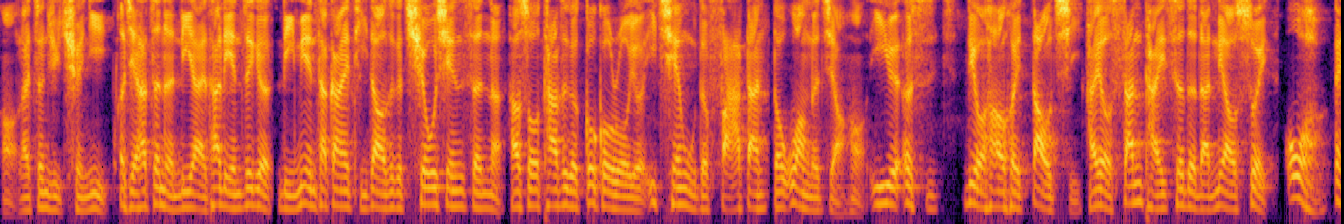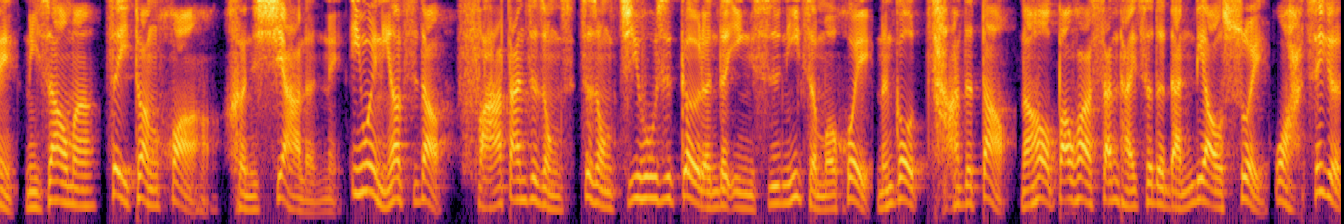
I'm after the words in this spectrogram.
哦，来争取权益。而且他真的很厉害，他连这个里面他刚才提到这个邱先生。他说他这个 GoGoRo 有一千五的罚单都忘了缴哈，一月二十六号会到期，还有三台车的燃料税哇，哎，你知道吗？这一段话哈很吓人呢，因为你要知道罚单这种这种几乎是个人的隐私，你怎么会能够查得到？然后包括三台车的燃料税哇，这个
